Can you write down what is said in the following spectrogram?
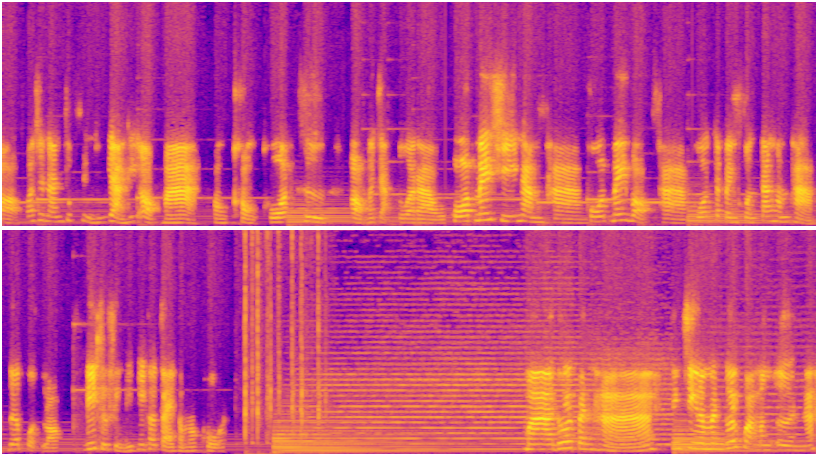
ตอบ เพราะฉะนั้นทุกสิ่งทุกอย่างที่ออกมาของของโค้ดคือออกมาจากตัวเรา โค้ดไม่ชี้นำทาง โค้ดไม่บอกทาง โค้ดจะเป็นคนตั้งคำถามเพื่อปลดล็อก นี่คือสิ่งที่พี่เข้าใจคำว่าโค้ด มาด้วยปัญหาจริงๆแล้วมันด้วยความบังเอิญนะ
